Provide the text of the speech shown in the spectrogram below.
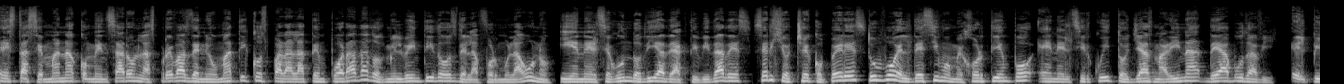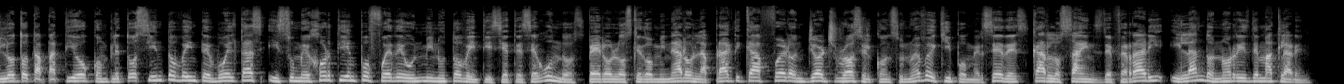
Esta semana comenzaron las pruebas de neumáticos para la temporada 2022 de la Fórmula 1 y en el segundo día de actividades, Sergio Checo Pérez tuvo el décimo mejor tiempo en el circuito Jazz Marina de Abu Dhabi. El piloto tapatío completó 120 vueltas y su mejor tiempo fue de 1 minuto 27 segundos, pero los que dominaron la práctica fueron George Russell con su nuevo equipo Mercedes, Carlos Sainz de Ferrari y Lando Norris de McLaren.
